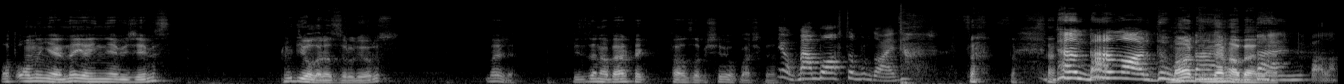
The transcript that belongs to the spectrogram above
Onun yerine yayınlayabileceğimiz videolar hazırlıyoruz. Böyle. Bizden haber pek fazla bir şey yok başka. Yok ben bu hafta buradaydım. Sen, sen, sen. Ben ben vardım. Mardin'den ben, haberler. Ben falan.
